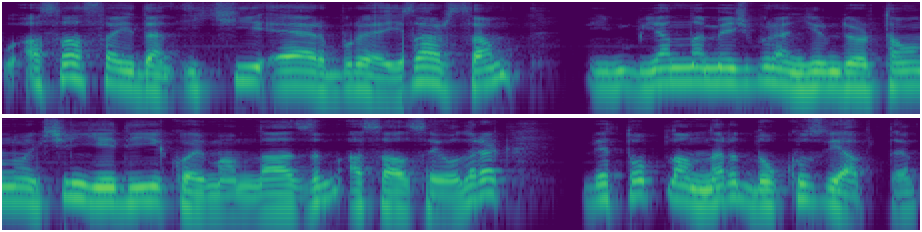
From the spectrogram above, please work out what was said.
bu asal sayıdan 2'yi eğer buraya yazarsam yanına mecburen 24 tamamlamak için 7'yi koymam lazım asal sayı olarak. Ve toplamları 9 yaptı.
